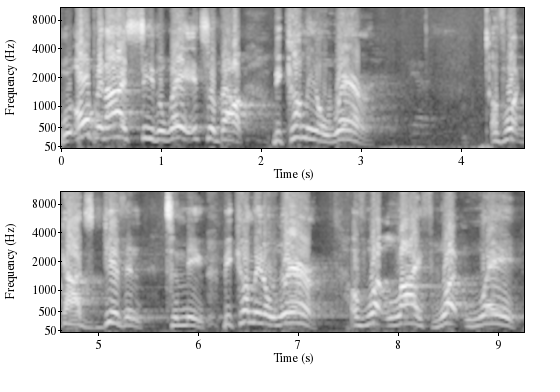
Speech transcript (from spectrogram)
With open eyes, see the way. It's about becoming aware of what God's given to me, becoming aware of what life, what way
